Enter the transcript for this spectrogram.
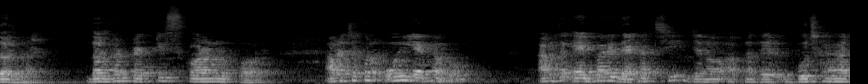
দশবার। দশবার প্র্যাকটিস করানোর পর আমরা যখন ওই লেখাবো, আমি তো একবারে দেখাচ্ছি যেন আপনাদের বোঝার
